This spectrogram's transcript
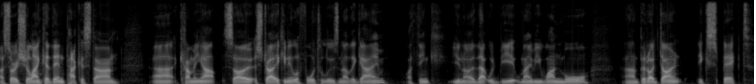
Uh, sorry, Sri Lanka, then Pakistan uh, coming up. So Australia can ill afford to lose another game. I think, you know, that would be it, maybe one more. Um, but I don't expect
